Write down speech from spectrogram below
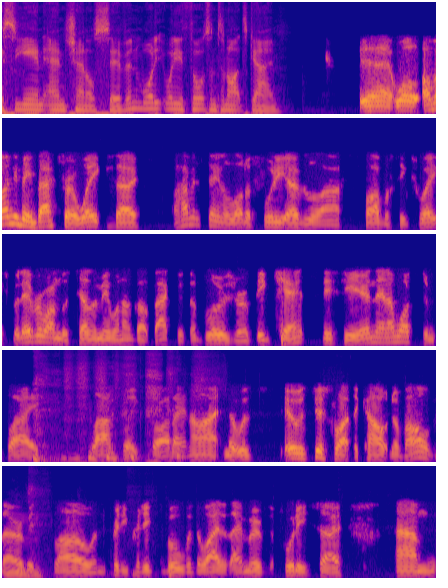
SEN and Channel 7. What are, what are your thoughts on tonight's game? Yeah, well, I've only been back for a week, so I haven't seen a lot of footy over the last five or six weeks. But everyone was telling me when I got back that the Blues are a big chance this year, and then I watched them play last week Friday night, and it was it was just like the Carlton of old. They were a bit slow and pretty predictable with the way that they moved the footy. So, um,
